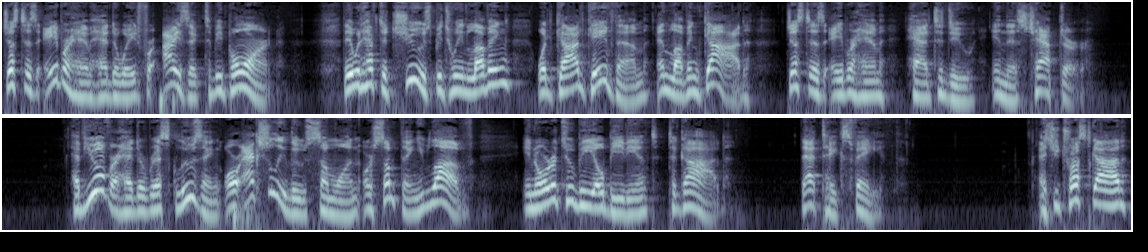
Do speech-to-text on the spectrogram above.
just as Abraham had to wait for Isaac to be born. They would have to choose between loving what God gave them and loving God, just as Abraham had to do in this chapter. Have you ever had to risk losing or actually lose someone or something you love in order to be obedient to God? That takes faith. As you trust God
